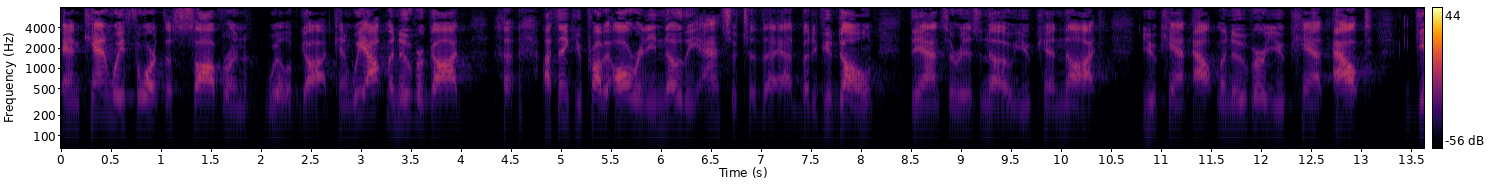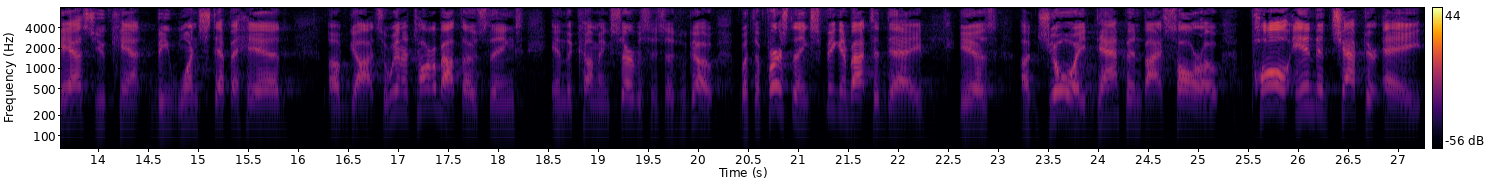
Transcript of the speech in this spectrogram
And can we thwart the sovereign will of God? Can we outmaneuver God? I think you probably already know the answer to that, but if you don't, the answer is no, you cannot. You can't outmaneuver, you can't outguess, you can't be one step ahead of God. So we're going to talk about those things in the coming services as we go. But the first thing, speaking about today, is a joy dampened by sorrow. Paul ended chapter 8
